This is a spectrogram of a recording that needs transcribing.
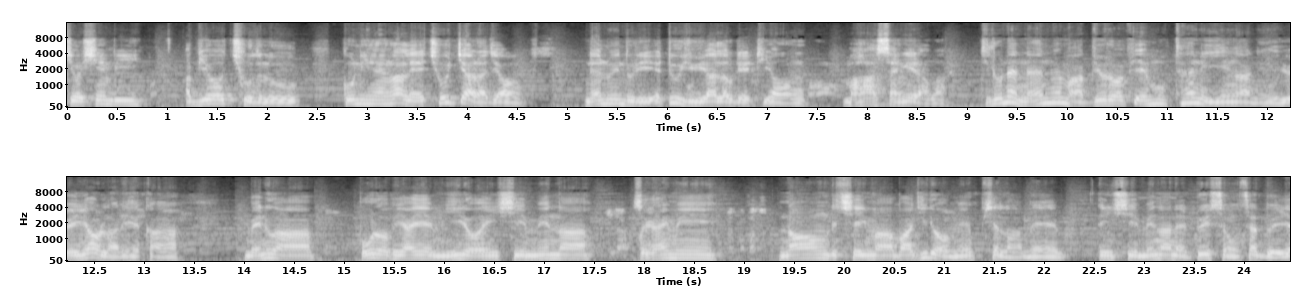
ကြော်ရှင်းပြီး အပြောချိုသလိုကိုနီဟန်ကလည်းအချိုးကျတာကြောင့်နန်းတွင်းသူတွေအတူယူရလောက်တဲ့ထီအောင်မဟာဆန်ခဲ့တာပါဒီလိုနဲ့နန်းတွင်းမှာပြိုတော်ဖြစ်အမှုထမ်းနေရင်းကနေရွယ်ရောက်လာတဲ့အခါမင်းတို့ဟာဘိုးတော်ဖရားရဲ့မြီးတော်ရင်ရှေမင်းသားစကိုင်းမင်းနောင်တစ်ချိန်မှာဘာကြီးတော်မင်းဖြစ်လာမဲ့အိမ်ရှိမင်းသားနဲ့တွေ့ဆုံဆက်သွယ်ရ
